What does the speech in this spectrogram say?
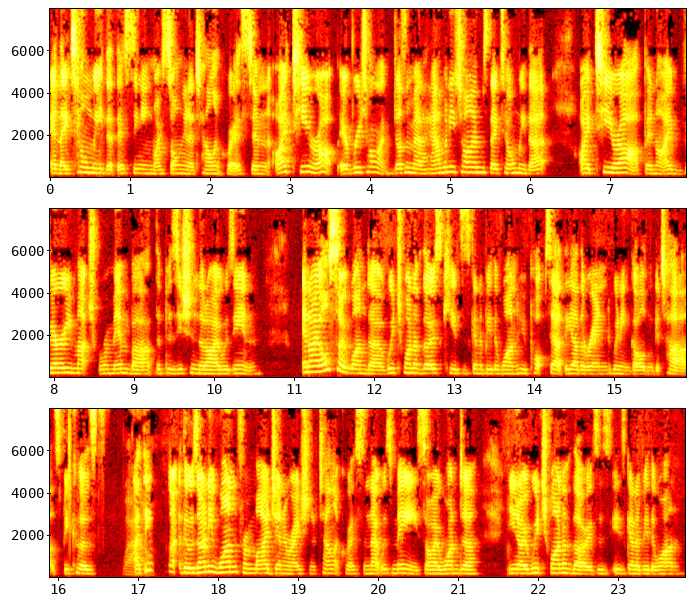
and they tell me that they're singing my song in a talent quest and I tear up every time. Doesn't matter how many times they tell me that. I tear up and I very much remember the position that I was in. And I also wonder which one of those kids is going to be the one who pops out the other end winning golden guitars because wow. I think there was only one from my generation of Talent Quest and that was me. So I wonder, you know, which one of those is, is going to be the one.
